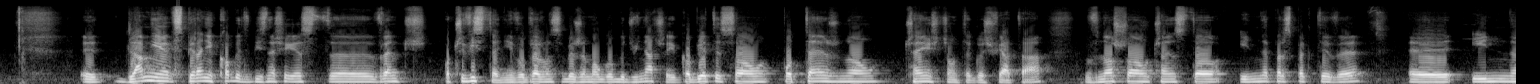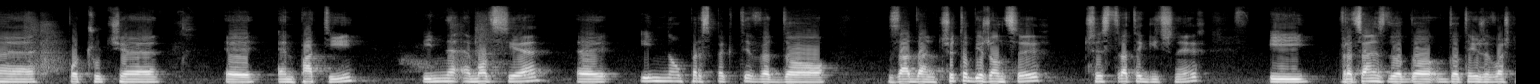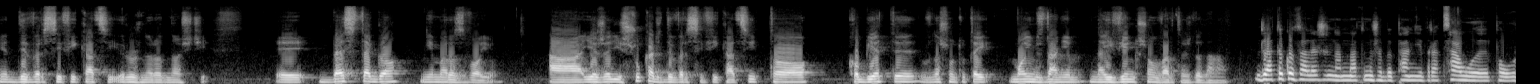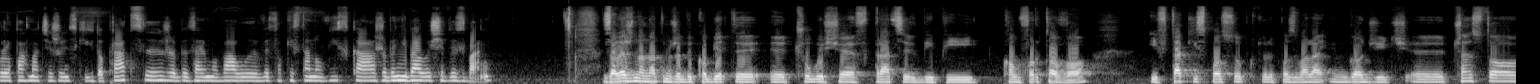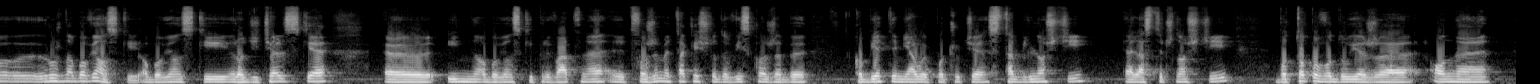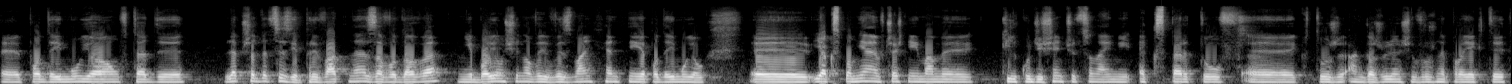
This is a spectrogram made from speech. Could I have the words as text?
Y, dla mnie wspieranie kobiet w biznesie jest y, wręcz oczywiste. Nie wyobrażam sobie, że mogło być inaczej. Kobiety są potężną częścią tego świata, wnoszą często inne perspektywy, y, inne poczucie empatii, inne emocje, inną perspektywę do zadań, czy to bieżących, czy strategicznych i Wracając do, do, do tejże właśnie dywersyfikacji i różnorodności. Bez tego nie ma rozwoju. A jeżeli szukać dywersyfikacji, to kobiety wnoszą tutaj, moim zdaniem, największą wartość dodaną. Dlatego zależy nam na tym, żeby panie wracały po urlopach macierzyńskich do pracy, żeby zajmowały wysokie stanowiska, żeby nie bały się wyzwań. Zależy nam na tym, żeby kobiety y, czuły się w pracy w BP komfortowo, i w taki sposób, który pozwala im godzić y, często różne obowiązki, obowiązki rodzicielskie, y, inne obowiązki prywatne. Y, tworzymy takie środowisko, żeby kobiety miały poczucie stabilności, elastyczności, bo to powoduje, że one podejmują wtedy lepsze decyzje prywatne, zawodowe, nie boją się nowych wyzwań, chętnie je podejmują. Jak wspomniałem wcześniej, mamy kilkudziesięciu co najmniej ekspertów, e, którzy angażują się w różne projekty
